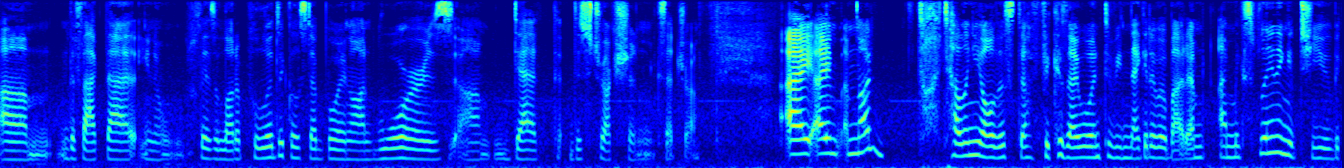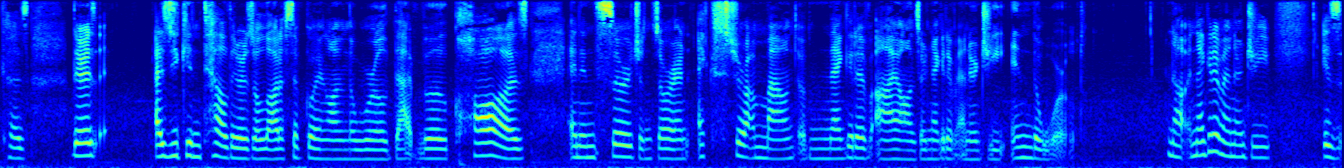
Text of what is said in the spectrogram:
Um, the fact that you know there's a lot of political stuff going on, wars, um, death, destruction, etc. I I'm, not t- telling you all this stuff because I want to be negative about it. I'm I'm explaining it to you because there's as you can tell, there's a lot of stuff going on in the world that will cause an insurgence or an extra amount of negative ions or negative energy in the world. Now, negative energy is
